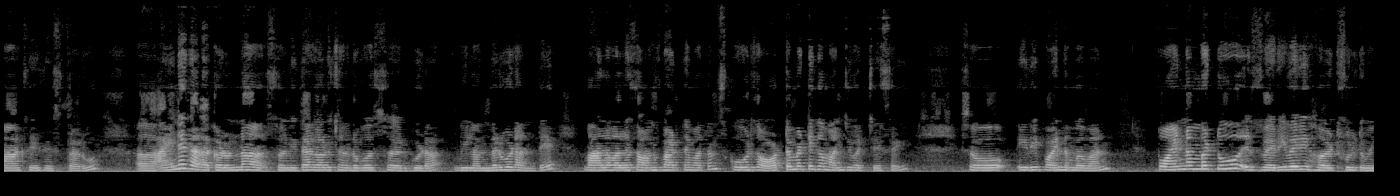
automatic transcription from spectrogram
మార్క్స్ వేసేస్తారు. అయినా కాదు అక్కడ ఉన్న సునీత గారు చంద్రబోస్ సార్ కూడా వీళ్ళందరూ కూడా అంతే. వాళ్ళ వాళ్ళ సాంగ్స్ పాడితే మాత్రం స్కోర్స్ ఆటోమేటిక్గా మంచిగా వచ్చేసాయి. సో ఇది point number one point number two is very very hurtful to me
